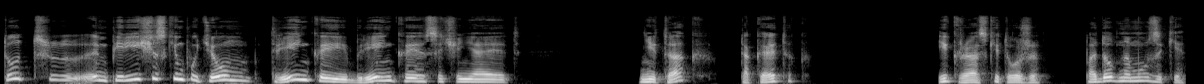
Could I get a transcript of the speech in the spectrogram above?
тот э, эмпирическим путем тренькое и бренькое сочиняет. Не так, так этак. И краски тоже, подобно музыке.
